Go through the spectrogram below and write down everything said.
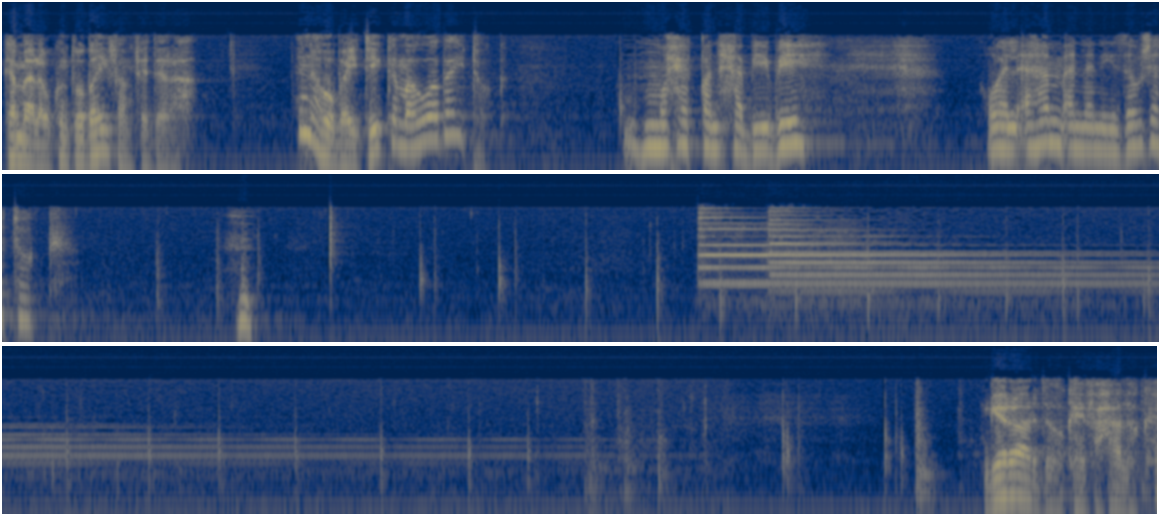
كما لو كنت ضيفا فدرة إنه بيتي كما هو بيتك محق حبيبي والأهم أنني زوجتك جيراردو كيف حالك؟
